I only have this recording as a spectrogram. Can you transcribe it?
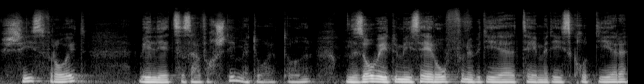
Freude weil jetzt das einfach stimmen tut. Oder? Und so werden wir sehr offen über diese Themen diskutieren,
